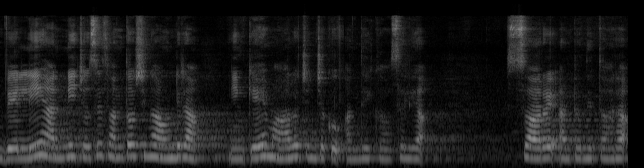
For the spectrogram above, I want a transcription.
వెళ్ళి అన్నీ చూసి సంతోషంగా ఉండిరా. ఇంకేం ఆలోచించకు అంది కౌశల్య. సరే అంటుంది తార.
